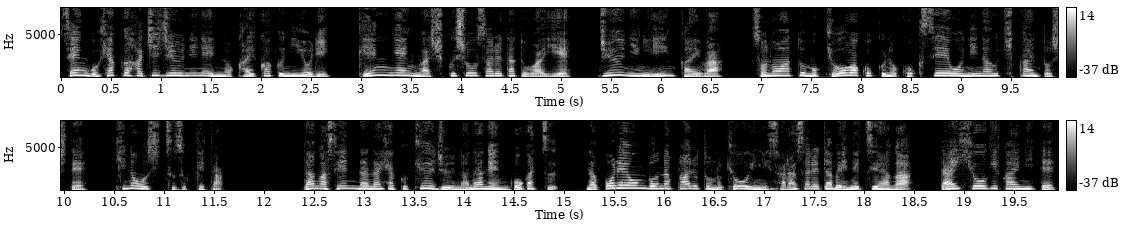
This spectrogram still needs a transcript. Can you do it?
1582年の改革により、権限が縮小されたとはいえ、10人委員会は、その後も共和国の国政を担う機関として機能し続けた。だが1797年5月、ナポレオン・ボナパルトの脅威にさらされたベネツィアが代表議会にて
